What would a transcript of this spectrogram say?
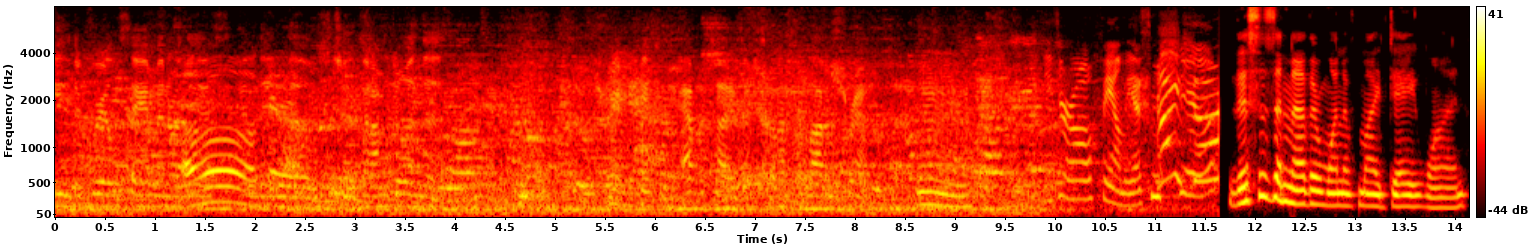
Either grilled salmon or this, Oh, and then okay. those two. But I'm doing the shrimp fish with appetizers, so that's a lot of shrimp. Hmm. These are all family. That's Michelle. This is another one of my day one,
